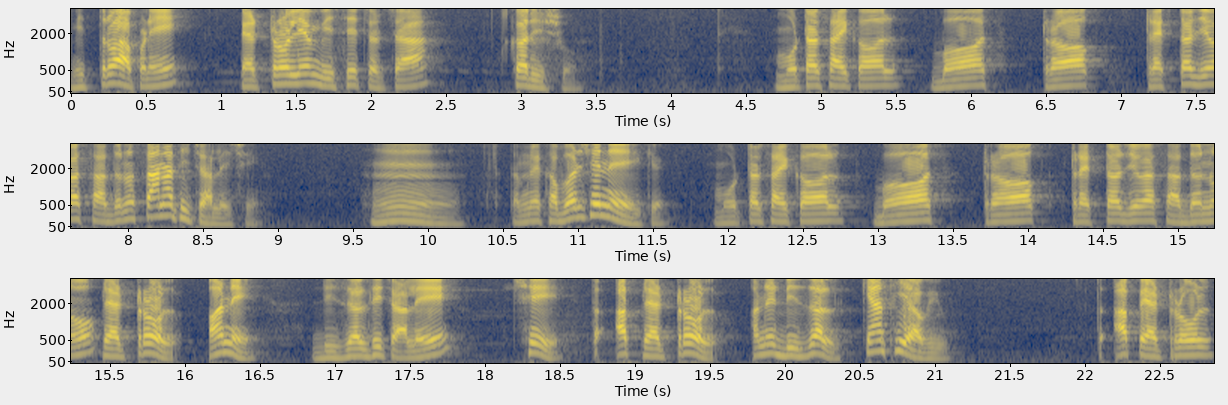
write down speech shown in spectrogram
મિત્રો, આપણે પેટ્રોલિયમ વિશે ચર્ચા કરીશું. મોટરસાયકલ, બસ, ટ્રક, ટ્રેક્ટર જેવા સાધનો શાનાથી ચાલે છે. હમ, તમને ખબર છે ને કે મોટરસાયકલ, બસ, ટ્રક, ટ્રેક્ટર જેવા સાધનો પેટ્રોલ અને ડીઝલથી ચાલે છે. તો આ પેટ્રોલ અને ડીઝલ ક્યાંથી આવ્યું? તો આ પેટ્રોલ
